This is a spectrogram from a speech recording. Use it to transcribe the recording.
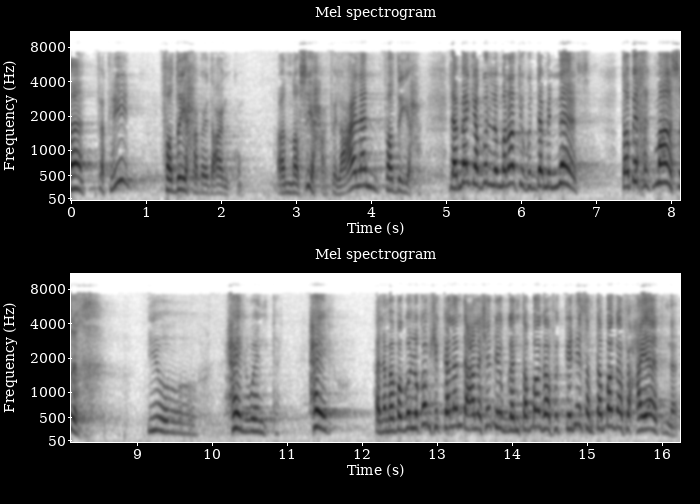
ها فاكرين؟ فضيحة بعيد عنكم. النصيحة في العلن فضيحة. لما أجي أقول لمراتي قدام الناس طبيخك ماسخ. يوه حلو أنت حلو. أنا ما بقول لكمش الكلام ده علشان يبقى نطبقها في الكنيسة نطبقها في حياتنا.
